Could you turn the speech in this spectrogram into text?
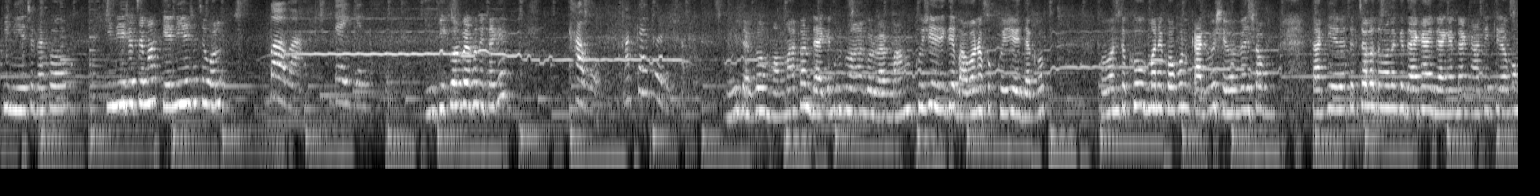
কি নিয়েছে দেখো। কি নিয়ে এসেছে মা? কে নিয়ে এসেছে বলো? বাবা কি করবে এখন এটাকে? খাব। ওই দেখো, মাম্মা এখন ড্রাগন ফ্রুট মাখা করবে। আর মাম খুশি, এদিকে বাবা না খুব খুশি, এই দেখো। বাবান তো খুব মানে কখন কাটবে সেভাবে সব তাকিয়ে রয়েছে। চলো তোমাদেরকে দেখায় ড্রাগনটা কাটি কীরকম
